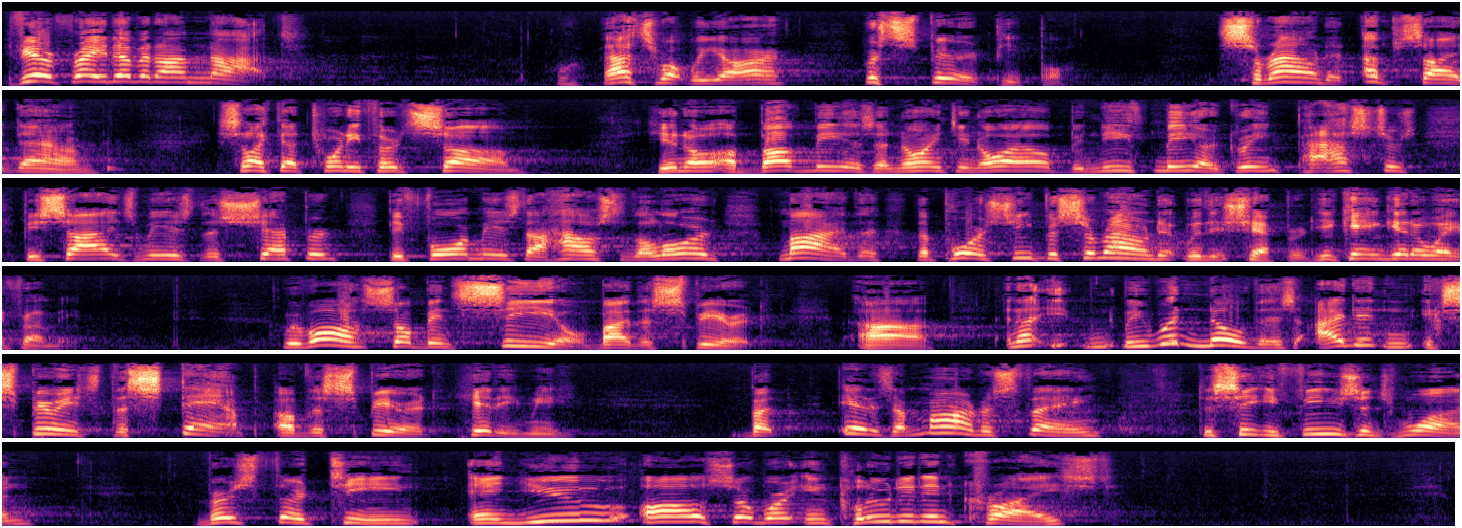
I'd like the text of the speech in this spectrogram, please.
If you're afraid of it, I'm not. That's what we are. We're spirit people, surrounded upside down. It's like that 23rd Psalm. You know, above me is anointing oil, beneath me are green pastures, besides me is the shepherd, before me is the house of the Lord. My, the, the poor sheep is surrounded with the shepherd. He can't get away from me. We've also been sealed by the Spirit. Uh, and I, we wouldn't know this. I didn't experience the stamp of the Spirit hitting me. But it is a marvelous thing to see Ephesians 1, verse 13. And you also were included in Christ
